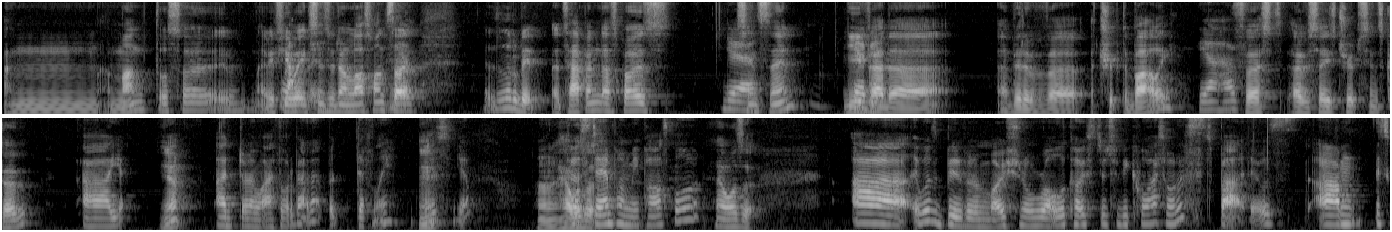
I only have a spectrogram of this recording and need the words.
um, a month or so, maybe a few weeks since we've done the last one. So there's a little bit that's happened, I suppose, Yeah. since then. You've bit. had a, a bit of a, a trip to Bali, yeah, I have. first overseas trip since COVID. Uh, yeah. Yeah. I don't know why I thought about that, but definitely. Yeah? Yes. Yep. Uh, how First was it? stamp on my passport. How was it? Uh, it was a bit of an emotional roller coaster, to be quite honest, but it was um, it's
